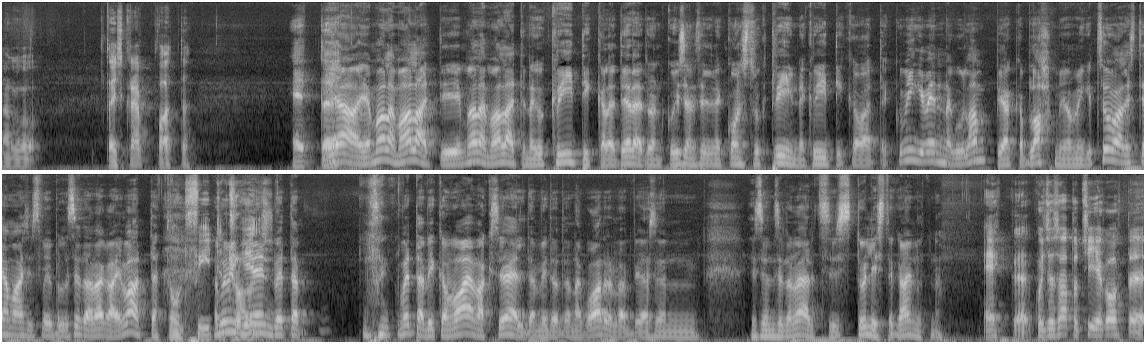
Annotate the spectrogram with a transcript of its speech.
nagu täis crap, vaata et. Äh, ja, ja me oleme alati, me oleme alati nagu kriitikale teretulnud, kui see on selline konstruktiivne kriitika, vaata, et kui mingi vend nagu lampi hakkab lahmima mingit suvalist jama, siis võib-olla seda väga ei vaata. aga kui mingi vend võtab, võtab ikka vaevaks öelda, mida ta nagu arvab ja see on ja see on seda väärt, siis tulistage ainult noh. ehk äh, kui sa satud siia kohta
